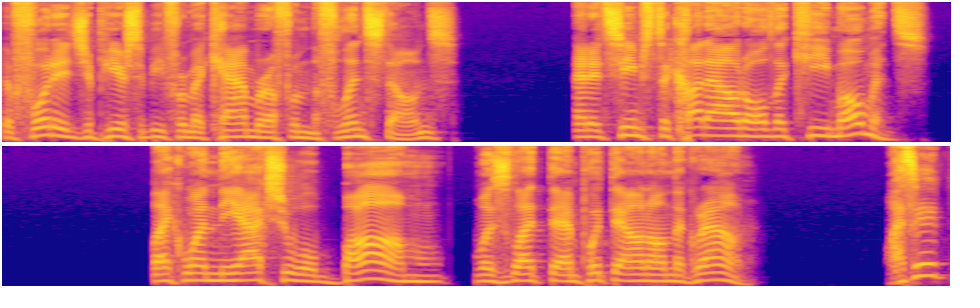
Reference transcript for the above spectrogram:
The footage appears to be from a camera from the Flintstones, and it seems to cut out all the key moments like when the actual bomb was let them put down on the ground. Was it?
